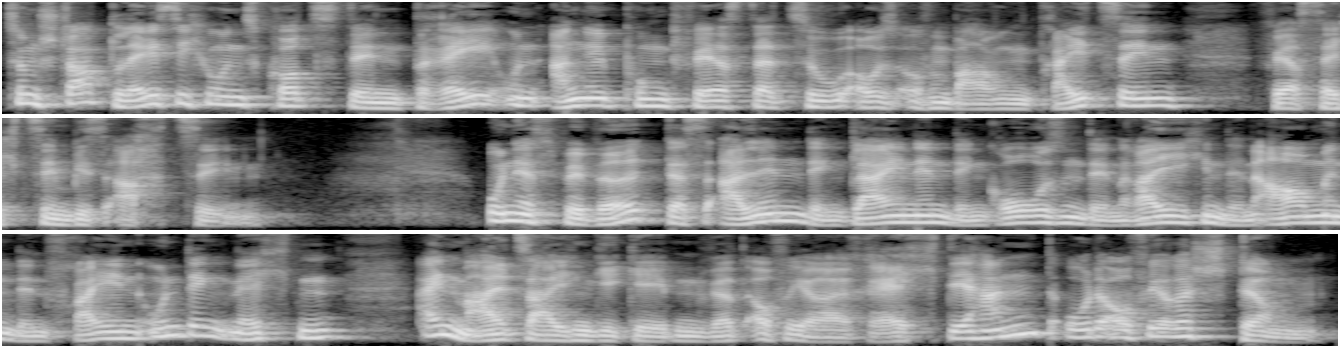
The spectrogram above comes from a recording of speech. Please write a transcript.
Zum Start lese ich uns kurz den Dreh- und Angelpunktvers dazu aus Offenbarung 13, Vers 16 bis 18. Und es bewirkt, dass allen, den Kleinen, den Großen, den Reichen, den Armen, den Freien und den Knechten ein Mahlzeichen gegeben wird auf ihre rechte Hand oder auf ihre Stirn.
